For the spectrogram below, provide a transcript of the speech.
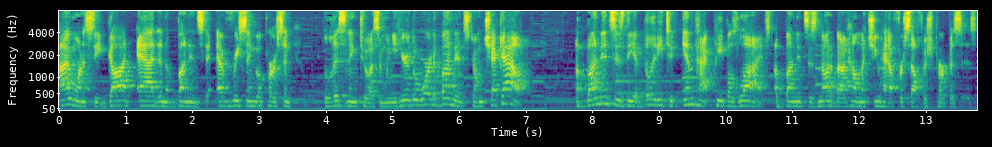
I want to see God add an abundance to every single person listening to us. And when you hear the word abundance, don't check out. Abundance is the ability to impact people's lives. Abundance is not about how much you have for selfish purposes.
